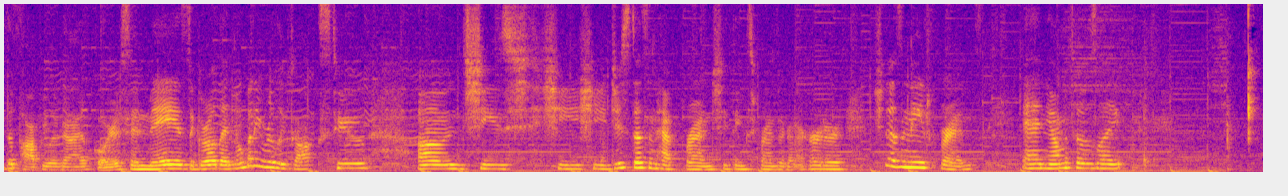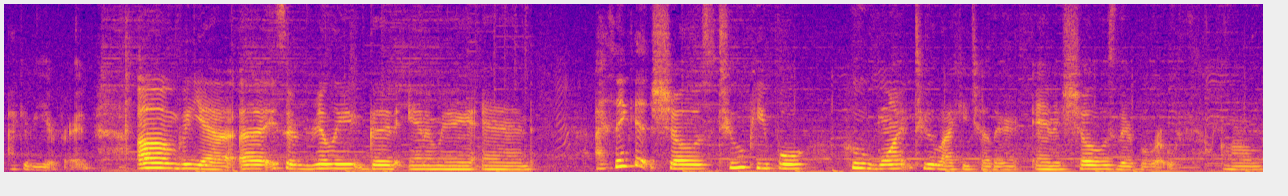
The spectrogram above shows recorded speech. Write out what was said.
the popular guy, of course, and Mei is the girl that nobody really talks to. Um, she's she she just doesn't have friends. She thinks friends are gonna hurt her. She doesn't need friends. And Yamato's like, I could be your friend. Um, but yeah, uh, it's a really good anime, and I think it shows two people who want to like each other, and it shows their growth. Um,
